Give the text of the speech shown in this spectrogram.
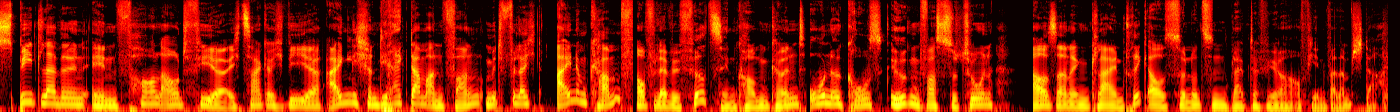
Speedleveln in Fallout 4. Ich zeige euch, wie ihr eigentlich schon direkt am Anfang mit vielleicht einem Kampf auf Level 14 kommen könnt, ohne groß irgendwas zu tun, außer einen kleinen Trick auszunutzen. Bleibt dafür auf jeden Fall am Start.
